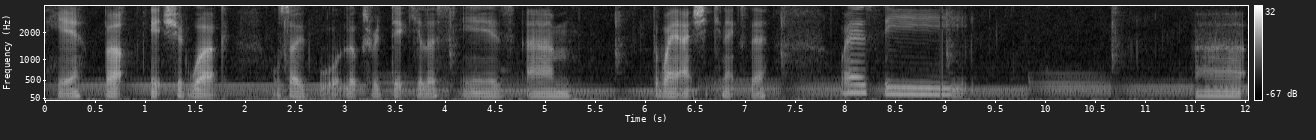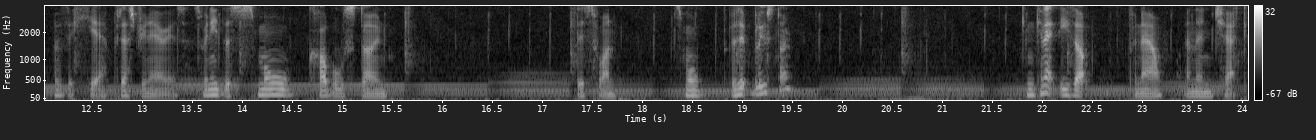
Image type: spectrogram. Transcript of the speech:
here, but it should work. Also, what looks ridiculous is um, the way it actually connects there. Where's the Uh, over here, pedestrian areas. So we need the small cobblestone. This one. Small, is it bluestone? can connect these up for now and then check.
